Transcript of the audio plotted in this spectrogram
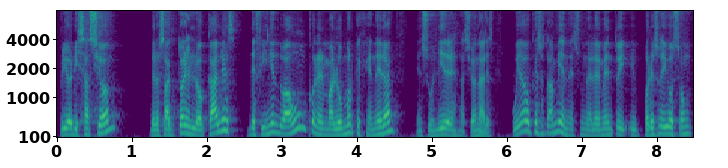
priorización de los actores locales, definiendo aún con el mal humor que generan en sus líderes nacionales. Cuidado que eso también es un elemento, y, por eso digo, son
